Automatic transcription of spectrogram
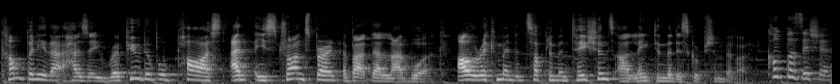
company that has a reputable past and is transparent about their lab work. Our recommended supplementations are linked in the description below. Composition.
